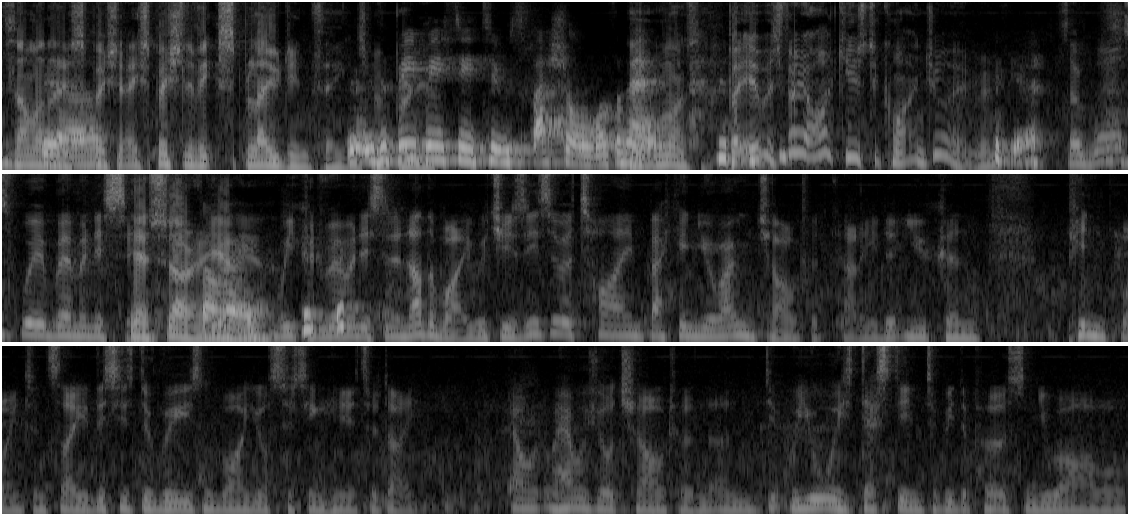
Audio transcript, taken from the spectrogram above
some of those Yeah. special, especially of exploding things, It was a brilliant. BBC Two special, wasn't it? It was, but it was very. I used to quite enjoy it, really. Yeah. So whilst we're reminiscing, Yeah, sorry. Yeah, Sorry. yeah. we could reminisce in another way, which is: is there a time back in your own childhood, Cally, that you can pinpoint and say this is the reason why you're sitting here today? How, how was your childhood, and did, were you always destined to be the person you are, or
